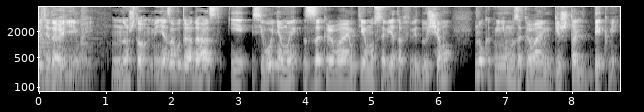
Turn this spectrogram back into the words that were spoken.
Здравствуйте, дорогие мои! Ну что, меня зовут Радагаст, и сегодня мы закрываем тему советов ведущему, ну, как минимум, закрываем гештальт Бекми,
